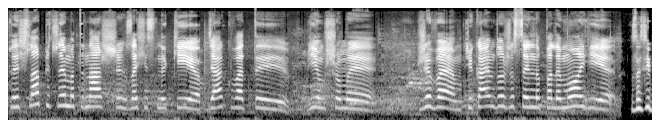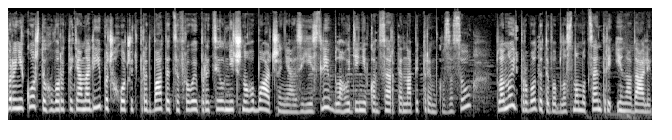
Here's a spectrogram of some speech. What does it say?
Прийшла підтримати наших захисників, дякувати їм, що ми живемо. Чекаємо дуже сильно перемоги. За зібрані кошти, говорить Тетяна Ліпич, хочуть придбати цифровий приціл нічного бачення. З її слів, благодійні концерти на підтримку ЗСУ планують проводити в обласному центрі і надалі.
